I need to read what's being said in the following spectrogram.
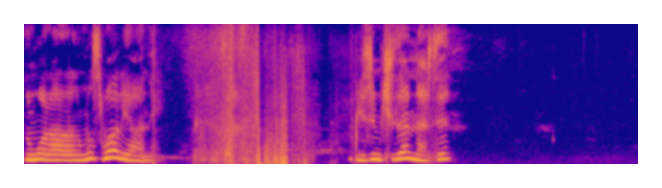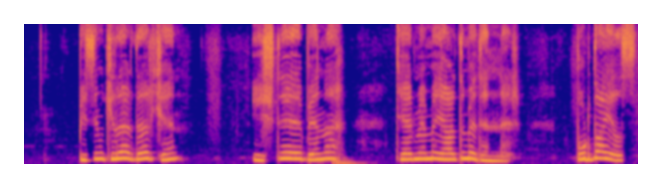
numaralarımız var yani. Bizimkiler nerede? Bizimkiler derken işte bana gelmeme yardım edenler. Buradayız.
